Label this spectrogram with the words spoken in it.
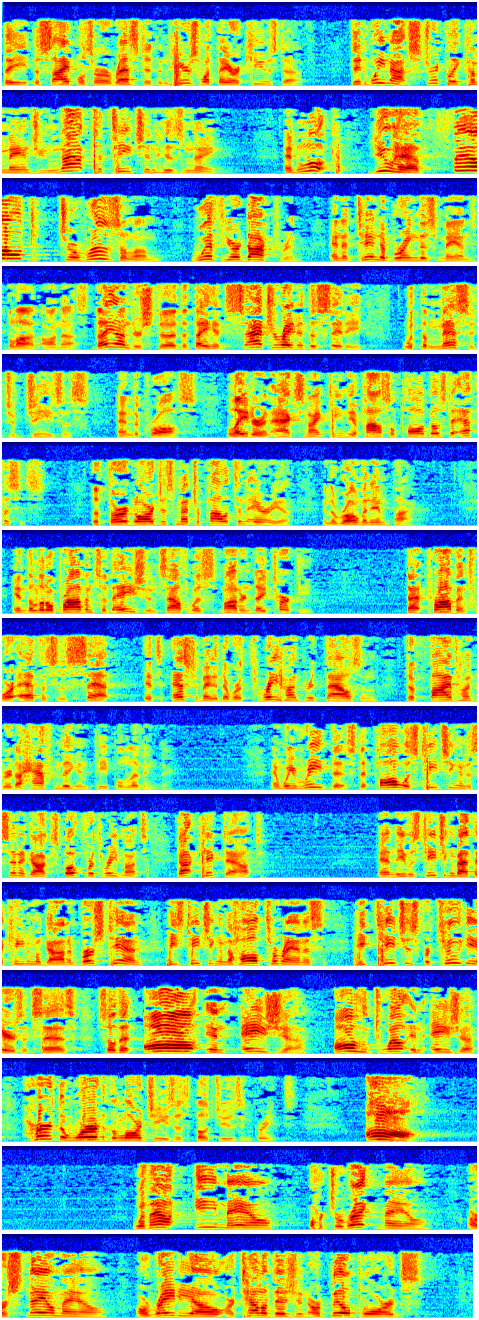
the disciples are arrested, and here's what they are accused of. Did we not strictly command you not to teach in his name? And look, you have filled Jerusalem with your doctrine and intend to bring this man's blood on us. They understood that they had saturated the city with the message of Jesus and the cross. Later in Acts 19, the Apostle Paul goes to Ephesus, the third largest metropolitan area in the Roman Empire. In the little province of Asia in southwest modern day Turkey, that province where Ephesus sat, it's estimated there were 300,000 to 500, a half million people living there. And we read this that Paul was teaching in a synagogue, spoke for three months, got kicked out, and he was teaching about the kingdom of God. In verse 10, he's teaching in the hall of Tyrannus. He teaches for two years, it says, so that all in Asia, all who dwelt in Asia, heard the word of the Lord Jesus, both Jews and Greeks. All. Without email or direct mail or snail mail or radio or television or billboards,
